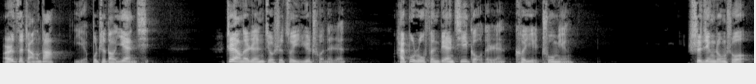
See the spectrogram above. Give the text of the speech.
儿子长大也不知道厌弃。这样的人就是最愚蠢的人，还不如分辨鸡狗的人可以出名。《诗经》中说：“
